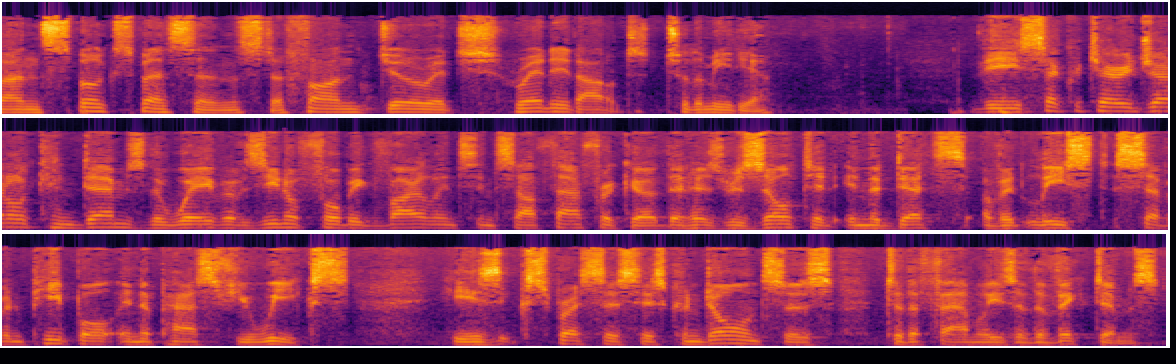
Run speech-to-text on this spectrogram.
Ban's spokesperson Stefan Dujarric read it out to the media. The Secretary General condemns the wave of xenophobic violence in South Africa that has resulted in the deaths of at least seven people in the past few weeks. He expresses his condolences to the families of the victims.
